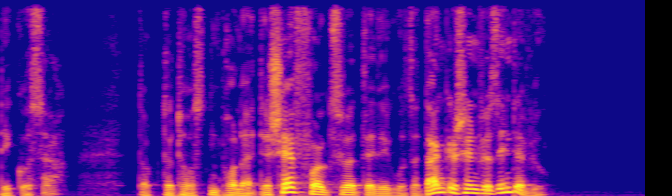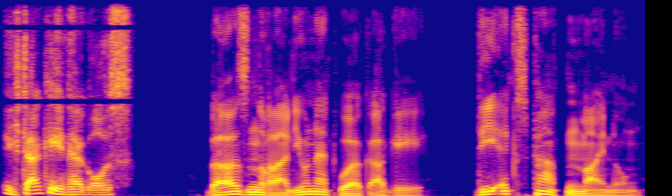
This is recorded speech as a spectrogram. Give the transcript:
Degussa. Dr. Thorsten Poller, der Chefvolkswirt der Degussa. Dankeschön fürs Interview. Ich danke Ihnen, Herr Groß. Börsenradio Network AG. Die Expertenmeinung.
